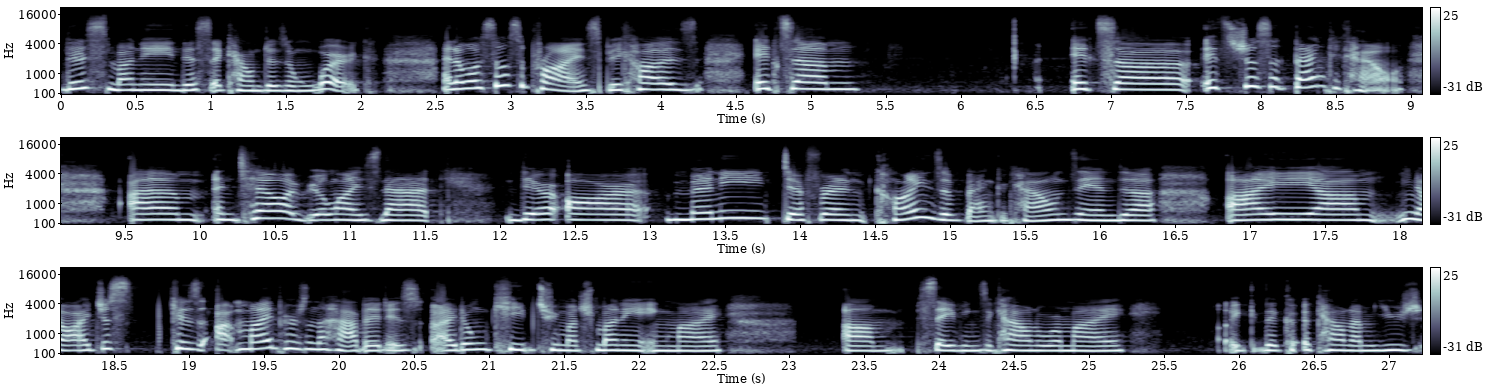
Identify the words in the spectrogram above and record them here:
this money, this account doesn't work. And I was so surprised because it's, um, it's, uh, it's just a bank account. Um, until I realized that there are many different kinds of bank accounts, and uh, I, um, you know, I just because uh, my personal habit is I don't keep too much money in my um, savings account or my like the account I'm us-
